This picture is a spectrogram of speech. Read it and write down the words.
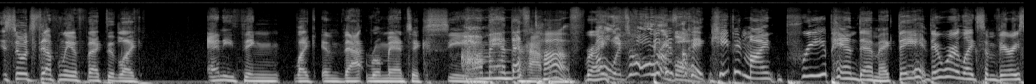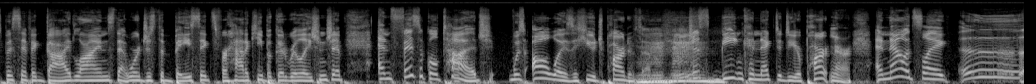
So it's definitely affected like anything like in that romantic scene. Oh man, that's tough, right? Oh, it's Because, horrible. okay, keep in mind, pre-pandemic, they there were like some very specific guidelines that were just the basics for how to keep a good relationship, and physical touch was always a huge part of them. Mm-hmm. Just being connected to your partner, and now it's like, uh,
